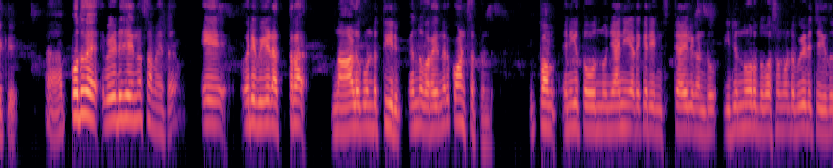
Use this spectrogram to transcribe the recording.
ഓക്കെ. പൊതുവെ വീട് ചെയ്യുന്ന സമയത്ത് ഈ ഒരു വീട് എത്ര നാൾ കൊണ്ട് തീരും എന്ന് പറയുന്ന ഒരു കോൺസെപ്റ്റ് ഉണ്ട്. ഇപ്പം എനിക്ക് തോന്നുന്നു ഞാൻ ഈ ഇടയ്ക്ക് ഒരു ഇൻസ്റ്റയിൽ കണ്ടു. ഇരുന്നൂറ് ദിവസം കൊണ്ട് വീട് ചെയ്ത്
